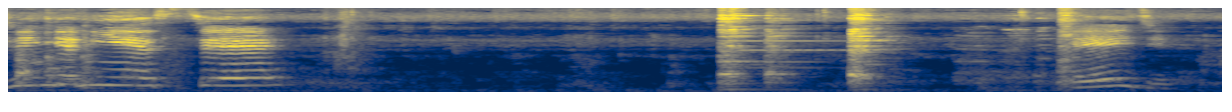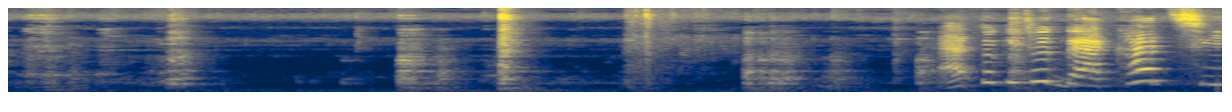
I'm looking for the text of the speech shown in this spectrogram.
ঝিঙ্গে নিয়ে এসছে। এই যে। কিছু দেখাচ্ছি।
